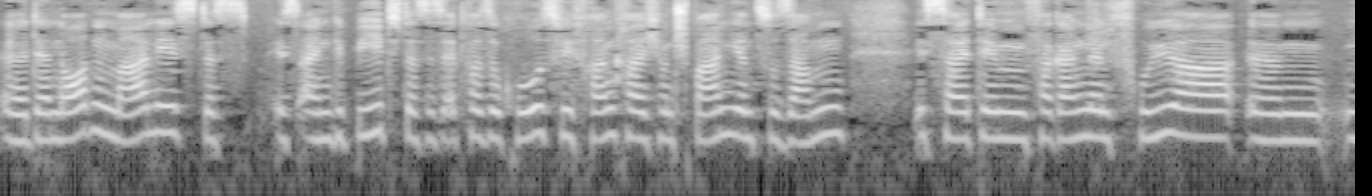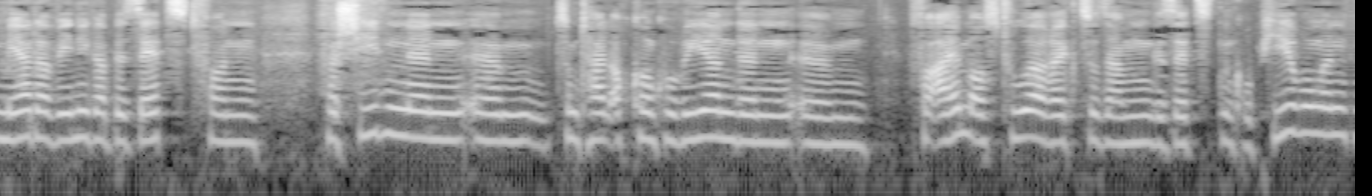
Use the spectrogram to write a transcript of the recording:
Äh, der Norden Malis, das ist ein Gebiet, das ist etwa so groß wie Frankreich und Spanien zusammen, ist seit dem vergangenen Frühjahr ähm, mehr oder weniger besetzt von verschiedenen, ähm, zum Teil auch konkurrierenden ähm, vor allem aus Tuareg zusammengesetzten Gruppierungen.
